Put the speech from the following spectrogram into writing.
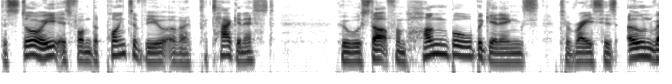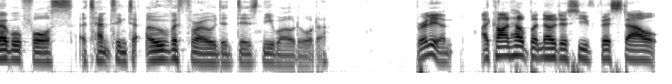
The story is from the point of view of a protagonist who will start from humble beginnings to raise his own rebel force attempting to overthrow the Disney World Order. Brilliant. I can't help but notice you've missed out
